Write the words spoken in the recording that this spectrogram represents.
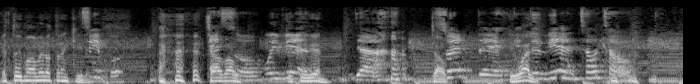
estoy más o menos tranquilo. Sí, pues. chao, Eso, muy bien. bien. Ya. Suerte. Igual. Que estés bien. Chao, chao.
